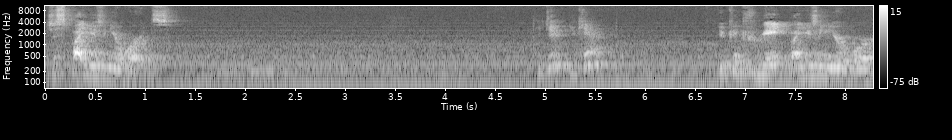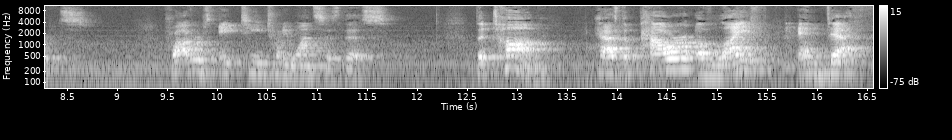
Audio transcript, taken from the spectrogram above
just by using your words. You do, you can. You can create by using your words. Proverbs 18:21 says this: "The tongue has the power of life and death,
